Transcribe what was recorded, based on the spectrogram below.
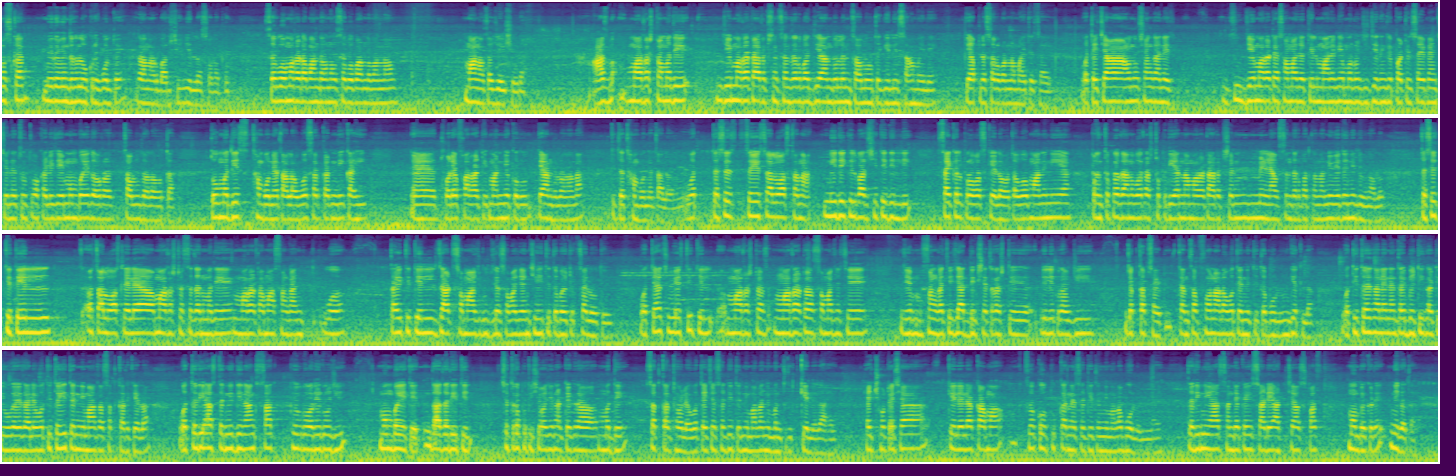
नमस्कार मी रवींद्र लोकरे बोलतो आहे राहणार बार्शी जिल्हा सोलापूर. सर्व मराठा बांधवांना सर्व बांधवांना मानाचा जय शिवराय. आज महाराष्ट्रामध्ये जे मराठा आरक्षण संदर्भात जे आंदोलन चालू होतं गेले सहा महिने ते आपल्या सर्वांना माहीतच आहे. व त्याच्या अनुषंगाने जे मराठा समाजातील माननीय मनोजी जिरंगे पाटील साहेब यांच्या नेतृत्वाखाली जे मुंबई दौरा चालू झाला होता तो मध्येच थांबवण्यात आला व सरकारने काही अ, थोड्याफार अटी मान्य करून त्या आंदोलनाला तिथं थांबवण्यात आलं. व तसेच ते चालू असताना मी देखील बार्शी ते दिल्ली सायकल प्रवास केला होता व माननीय पंतप्रधान व राष्ट्रपती यांना मराठा आरक्षण मिळण्यासंदर्भात त्यांना निवेदनही देऊन आलो. तसेच तेथील चालू असलेल्या महाराष्ट्र सदनमध्ये मराठा महासंघां व काही तेथील जाट समाज गुज्जर समाज यांचीही तिथं बैठक चालू होती. व त्याच वेळेस तेथील महाराष्ट्र मराठा समाजाचे जे संघाचे जे अध्यक्ष आहेत राष्ट्रीय दिलीपरावजी जगताप साहेब त्यांचा फोन आला व त्यांनी तिथं बोलून घेतलं. व तिथं झाल्यानंतर भेटीगाठी वगैरे झाल्या व तिथंही त्यांनी माझा सत्कार केला. व तरी आज त्यांनी दिनांक सात फेब्रुवारी रोजी मुंबई येथे दादर येथील छत्रपती शिवाजी नाट्यगृहामध्ये सत्कार ठेवला व त्याच्यासाठी त्यांनी मला निमंत्रित केलेलं आहे. ह्या छोट्याशा केलेल्या कामाचं कौतुक करण्यासाठी त्यांनी मला बोलवलेलं आहे. तरी मी आज संध्याकाळी साडेआठच्या आसपास मुंबईकडे निघत आहे.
